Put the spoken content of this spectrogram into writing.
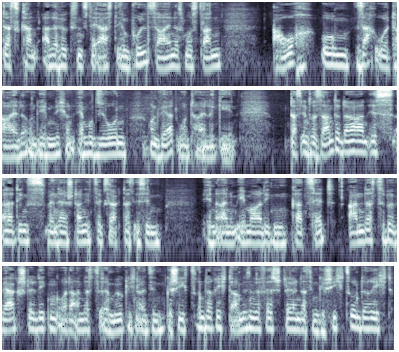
Das kann allerhöchstens der erste Impuls sein. Es muss dann auch um Sachurteile und eben nicht um Emotionen und Werturteile gehen. Das Interessante daran ist allerdings, wenn Herr Stanitzek sagt, das ist im in einem ehemaligen KZ anders zu bewerkstelligen oder anders zu ermöglichen als im Geschichtsunterricht. Da müssen wir feststellen, dass im Geschichtsunterricht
